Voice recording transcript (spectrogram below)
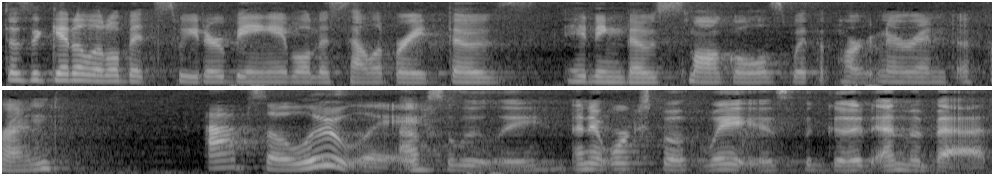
Does it get a little bit sweeter being able to celebrate those hitting those small goals with a partner and a friend? Absolutely. Absolutely. And it works both ways, the good and the bad.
